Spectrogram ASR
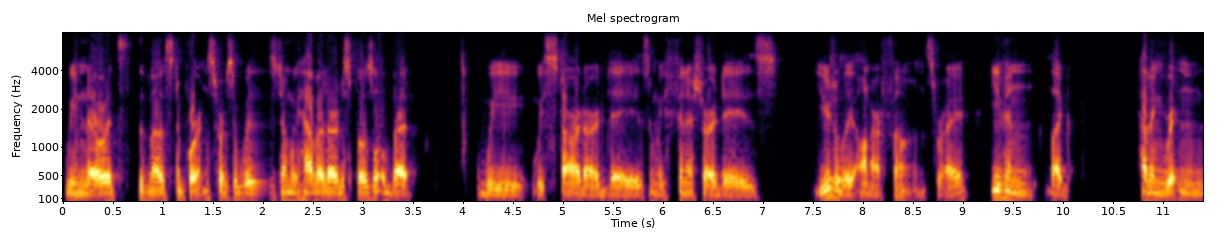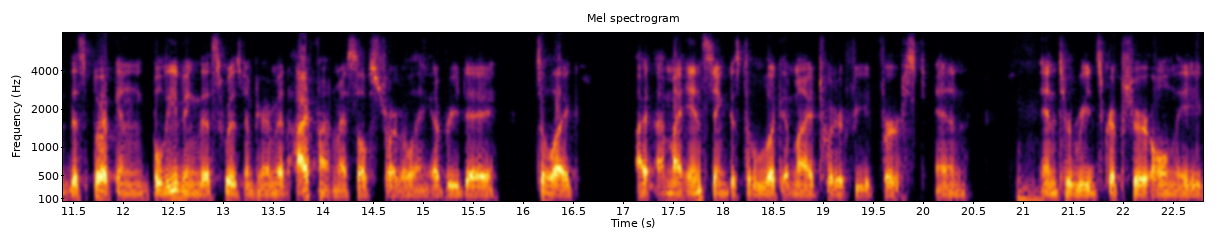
we know it's the most important source of wisdom we have at our disposal, but we we start our days and we finish our days usually on our phones, right? Even like having written this book and believing this wisdom pyramid, I find myself struggling every day to like I, my instinct is to look at my Twitter feed first and mm-hmm. and to read scripture only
